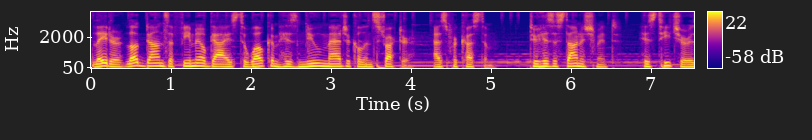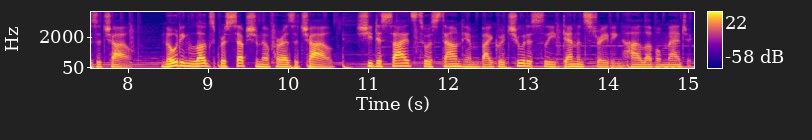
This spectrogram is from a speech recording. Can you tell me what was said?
Later, Lug dons a female guise to welcome his new magical instructor, as per custom. To his astonishment, his teacher is a child. Noting Lug's perception of her as a child, she decides to astound him by gratuitously demonstrating high level magic.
